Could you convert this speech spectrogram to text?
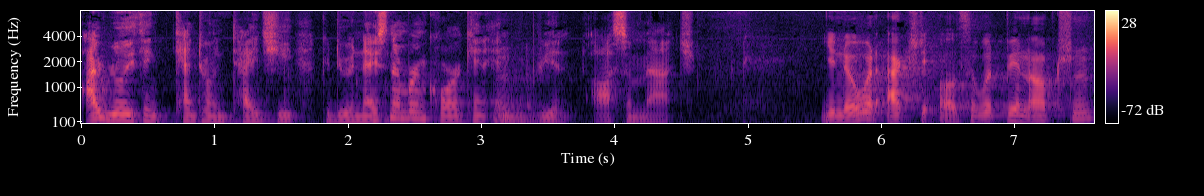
I really think Kento and Taichi could do a nice number in Korakuen and it would be an awesome match. You know what actually also would be an option?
